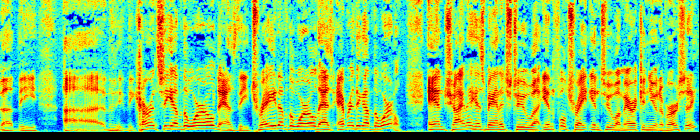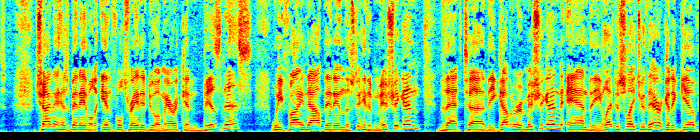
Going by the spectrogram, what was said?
uh, the, uh, the the currency of the world, as the trade of the world, as everything of the world. And China has managed to uh, infiltrate into American universities. China has been able to infiltrate into American business. We find out that in the state of Michigan, that uh, the governor of Michigan and the legislature there are going to give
